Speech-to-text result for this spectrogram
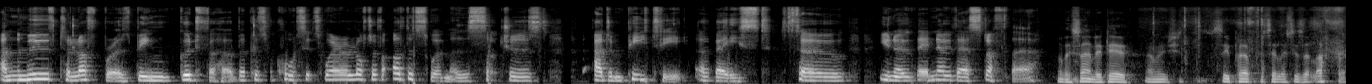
And the move to Loughborough has been good for her because, of course, it's where a lot of other swimmers, such as Adam Peaty, are based. So, you know, they know their stuff there. Well, they certainly do. I mean, she's superb facilities at Loughborough.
